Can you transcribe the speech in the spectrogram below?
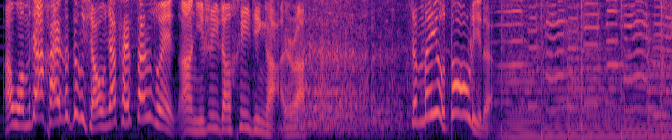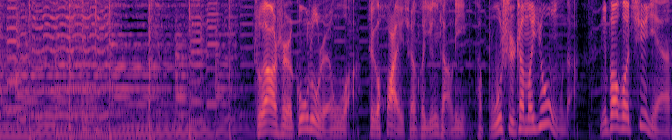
啊，我们家孩子更小，我们家才三岁啊，你是一张黑金卡是吧？这没有道理的。主要是公众人物啊，这个话语权和影响力，他不是这么用的。你包括去年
